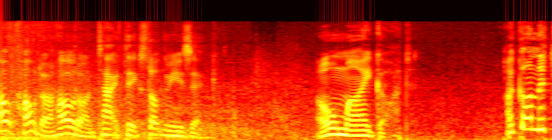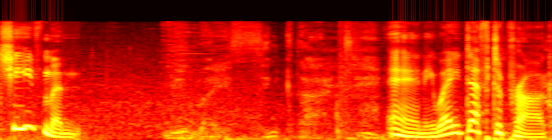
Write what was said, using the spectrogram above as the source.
Oh, hold on, hold on. Tactics, stop the music. Oh my god. I got an achievement. You may think that. Anyway, Death to Prague.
